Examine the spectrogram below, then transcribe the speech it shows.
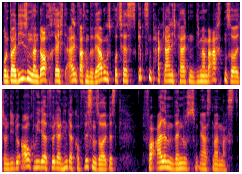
Und bei diesem dann doch recht einfachen Bewerbungsprozess gibt es ein paar Kleinigkeiten, die man beachten sollte und die du auch wieder für deinen Hinterkopf wissen solltest, vor allem wenn du es zum ersten Mal machst.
